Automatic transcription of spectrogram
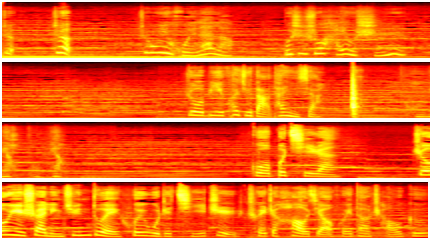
这、这，终于回来了！不是说还有十日？若碧，快去打探一下。不妙，不妙！果不其然，周瑜率领军队，挥舞着旗帜，吹着号角，回到朝歌。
